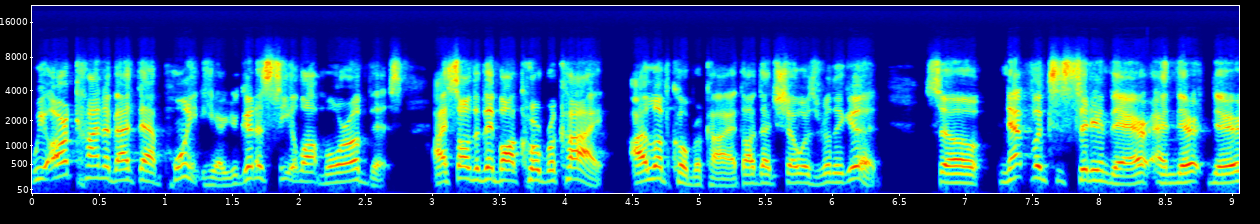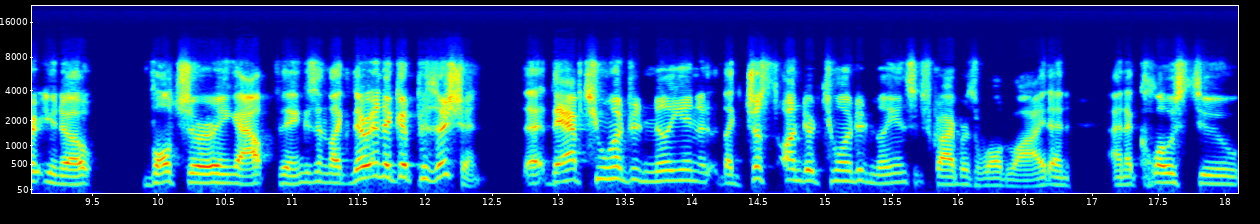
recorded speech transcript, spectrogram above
We are kind of at that point here. You're going to see a lot more of this. I saw that they bought Cobra Kai. I love Cobra Kai. I thought that show was really good. So Netflix is sitting there and they're they're you know vulturing out things and like they're in a good position. Uh, they have 200 million, like just under 200 million subscribers worldwide, and and a close to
